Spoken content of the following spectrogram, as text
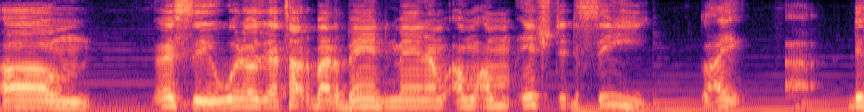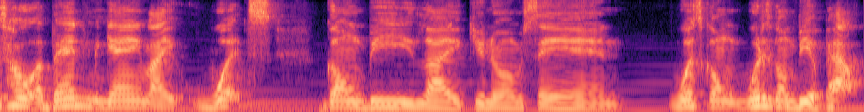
um, let's see what else I talked about abandoned man. I'm, I'm, I'm interested to see like uh, this whole abandoned game. Like what's gonna be like? You know what I'm saying? What's gonna what is gonna be about?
